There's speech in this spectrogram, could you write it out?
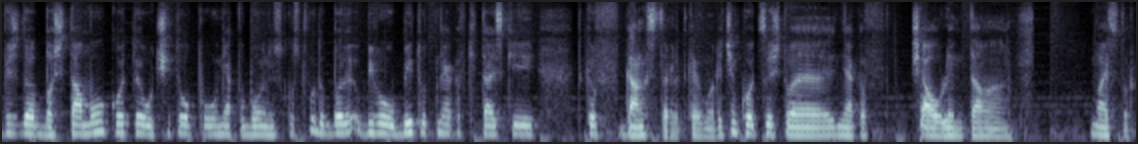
вижда баща му, който е учител по някакво бойно изкуство, да бъде, бива убит от някакъв китайски такъв гангстер, така да го наречем, който също е някакъв Шаолин там майстор.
